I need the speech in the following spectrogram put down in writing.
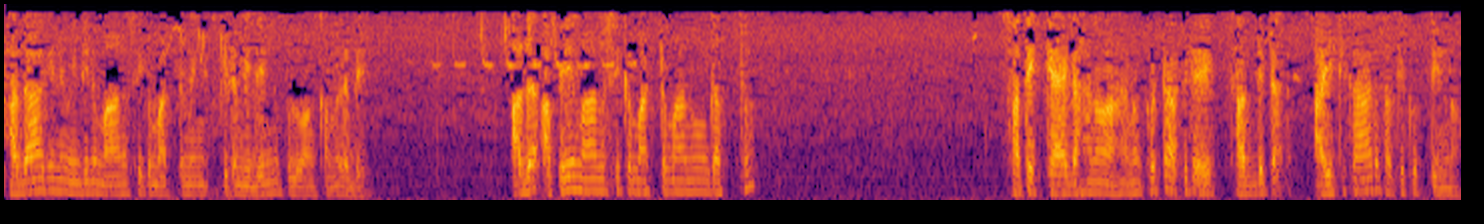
හදාගෙන විඳින මානසික මට්ටමින් අපිට මිදෙන්න පුළුවන්කම ලැබේ. අද අපේ මානසික මට්ටම අනුව ගත්තොත් සතෙක් කෑ ගහනවා අහනකොට අපිට ඒ සද්දෙට අයිතිකාර සතෙකුත් ඉන්නවා.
